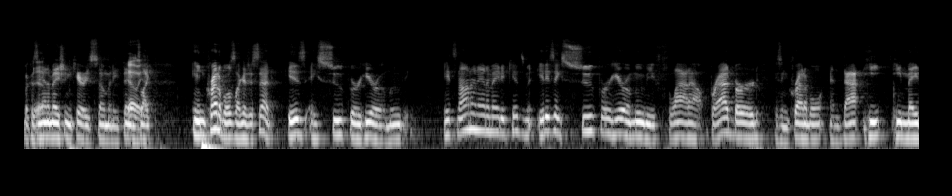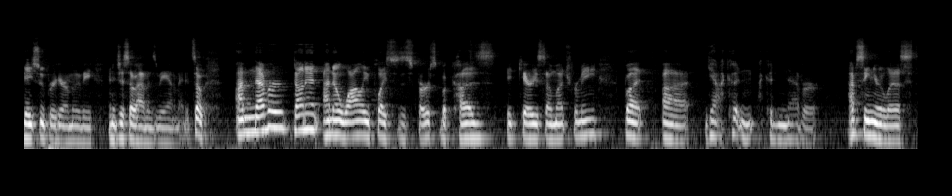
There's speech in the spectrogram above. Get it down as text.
because Yeah. animation carries so many things. Oh, yeah. Like Incredibles, like I just said, is a superhero movie. It's not an animated kids movie. It is a superhero movie flat out. Brad Bird is incredible, and that he he made a superhero movie, and it just so happens to be animated. So I've never done it. I know WALL-E places first because it carries so much for me, but uh, yeah, I couldn't. I could never. I've seen your list,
